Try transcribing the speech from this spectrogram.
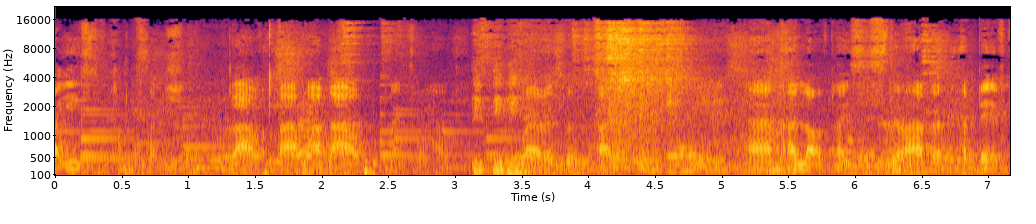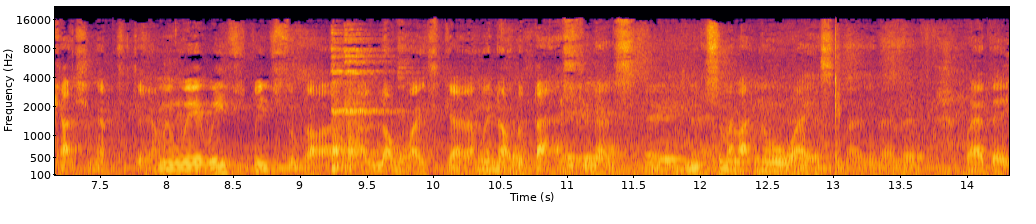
quite used to the conversation about about, about mental health, whereas I think um, a lot of places still have a, a, bit of catching up to do. I mean, we we've we've still got a, a, long way to go, and we're not the best. You know, somewhere like Norway or somewhere, you know, where the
